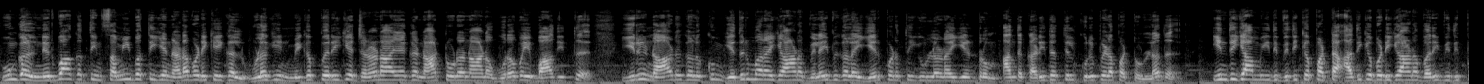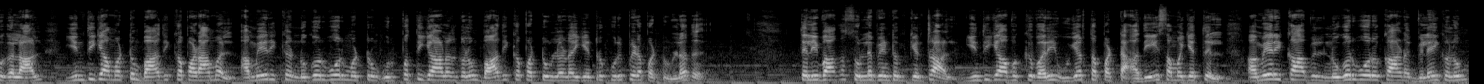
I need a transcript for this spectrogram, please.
உங்கள் நிர்வாகத்தின் சமீபத்திய நடவடிக்கைகள் உலகின் மிகப்பெரிய ஜனநாயக நாட்டுடனான உறவை பாதித்து இரு நாடுகளுக்கும் எதிர்மறையான விளைவுகளை ஏற்படுத்தியுள்ளன என்றும் அந்த கடிதத்தில் குறிப்பிடப்பட்டுள்ளது. இந்தியா மீது விதிக்கப்பட்ட அதிகப்படியான வரி விதிப்புகளால் இந்தியா மட்டும் பாதிக்கப்படாமல் அமெரிக்க நுகர்வோர் மற்றும் உற்பத்தியாளர்களும் பாதிக்கப்பட்டுள்ளன என்று குறிப்பிடப்பட்டுள்ளது. தெளிவாக சொல்ல வேண்டும் என்றால் இந்தியாவுக்கு வரி உயர்த்தப்பட்ட அதே சமயத்தில் அமெரிக்காவில் நுகர்வோருக்கான விலைகளும்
